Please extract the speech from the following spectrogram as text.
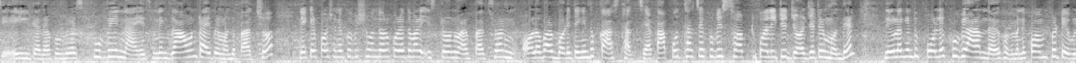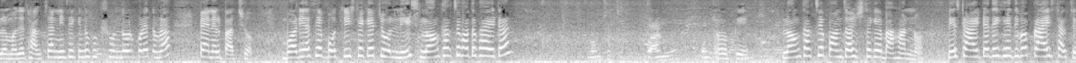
যে এইটা দেখো বেশ খুবই নাইস মানে গাউন টাইপের মধ্যে পাচ্ছ। নেকের পশনে খুবই সুন্দর করে তোমার স্টোন ওয়ার্ক পাচ্ছ। অল ওভার বডিতে কিন্তু কাজ থাকছে। আর কাপড় থাকছে খুবই সফট কোয়ালিটির জর্জেটের মধ্যে। যেগুলো কিন্তু পরলে খুবই আরামদায়ক হবে মানে কমফোর্টেবলের মধ্যে থাকছে। আর নিচে কিন্তু খুব সুন্দর করে তোমরা প্যানেল পাচ্ছ। বডি আছে বত্রিশ থেকে চল্লিশ। লং থাকছে কত ভাই এটার? ওকে লং থাকছে পঞ্চাশ থেকে বাহান্ন। নেক্সট আইটা দেখিয়ে দিব প্রাইস থাকছে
